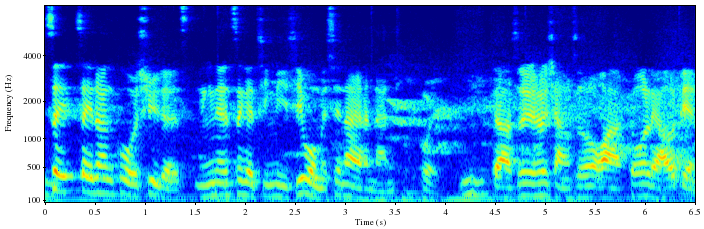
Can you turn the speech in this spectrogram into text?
这这段过去的您的这个经历，其实我们现在也很难体会，嗯对啊，所以会想说哇，多聊点，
